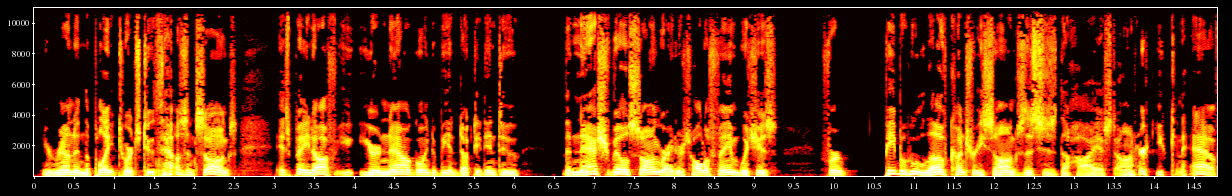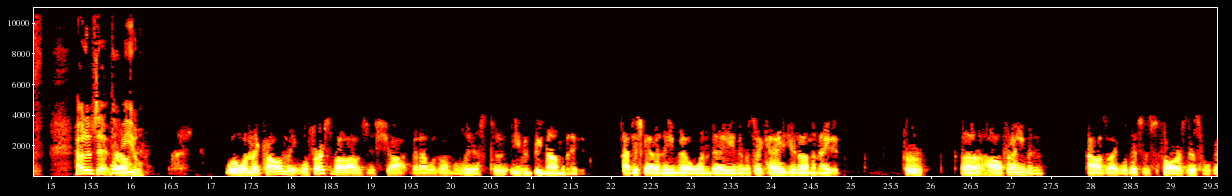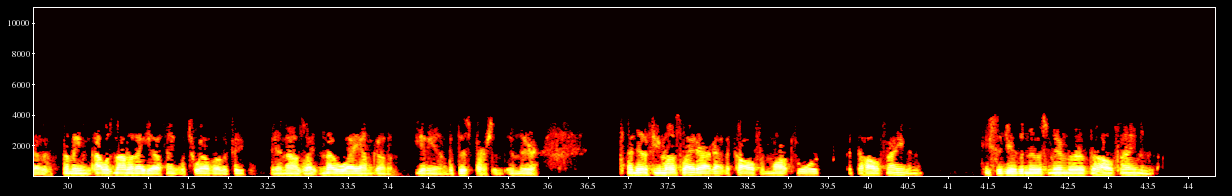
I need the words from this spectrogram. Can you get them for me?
you're rounding the plate towards 2,000 songs. It's paid off. You're now going to be inducted into the Nashville Songwriters Hall of Fame, which is for people who love country songs, this is the highest honor you can have. How does that well, feel? Well, when they called me, well, first of all, I was just shocked that I was on the list to even be nominated. I just got an email one day and it was like, "Hey, you're nominated for uh, Hall of Fame," and I was like, "Well, this is as far as this will go." I mean, I was nominated, I think, with 12 other people, and I was like, "No way, I'm gonna get in with this person in there." And then a few months later, I got the call from Mark Ford at the Hall of Fame, and he said, "You're the newest member of the Hall of Fame." And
